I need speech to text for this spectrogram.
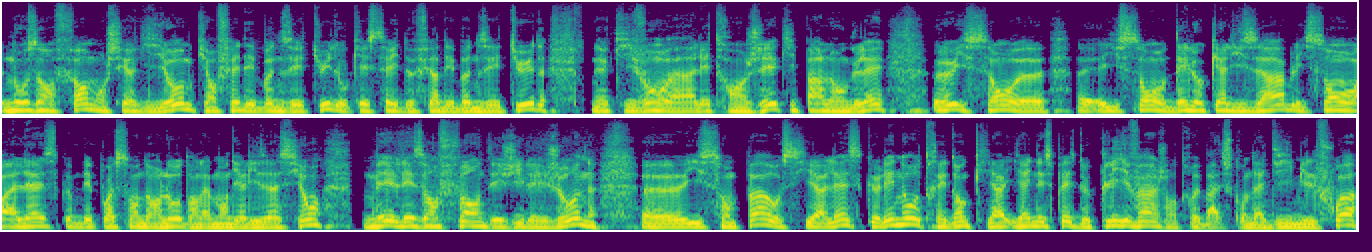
nos enfants, mon cher Guillaume, qui ont fait des bonnes études ou qui essayent de faire des bonnes études, euh, qui vont à l'étranger, qui parlent anglais. Eux, ils sont, euh, ils sont délocalisables, ils sont à l'aise comme des poissons dans l'eau dans la mondialisation. Mais les enfants des gilets jaunes, euh, ils sont pas aussi à l'aise que les nôtres. Et donc, il y a, y a, une espèce de clivage entre bah, ce qu'on a dit mille fois,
